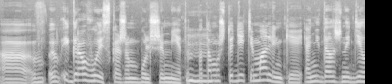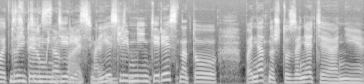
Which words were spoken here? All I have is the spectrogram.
э, игровой, скажем, больше метод, угу. потому что дети маленькие, они должны делать то, что им интересно. Конечно. Если им не интересно, то понятно, что занятия они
